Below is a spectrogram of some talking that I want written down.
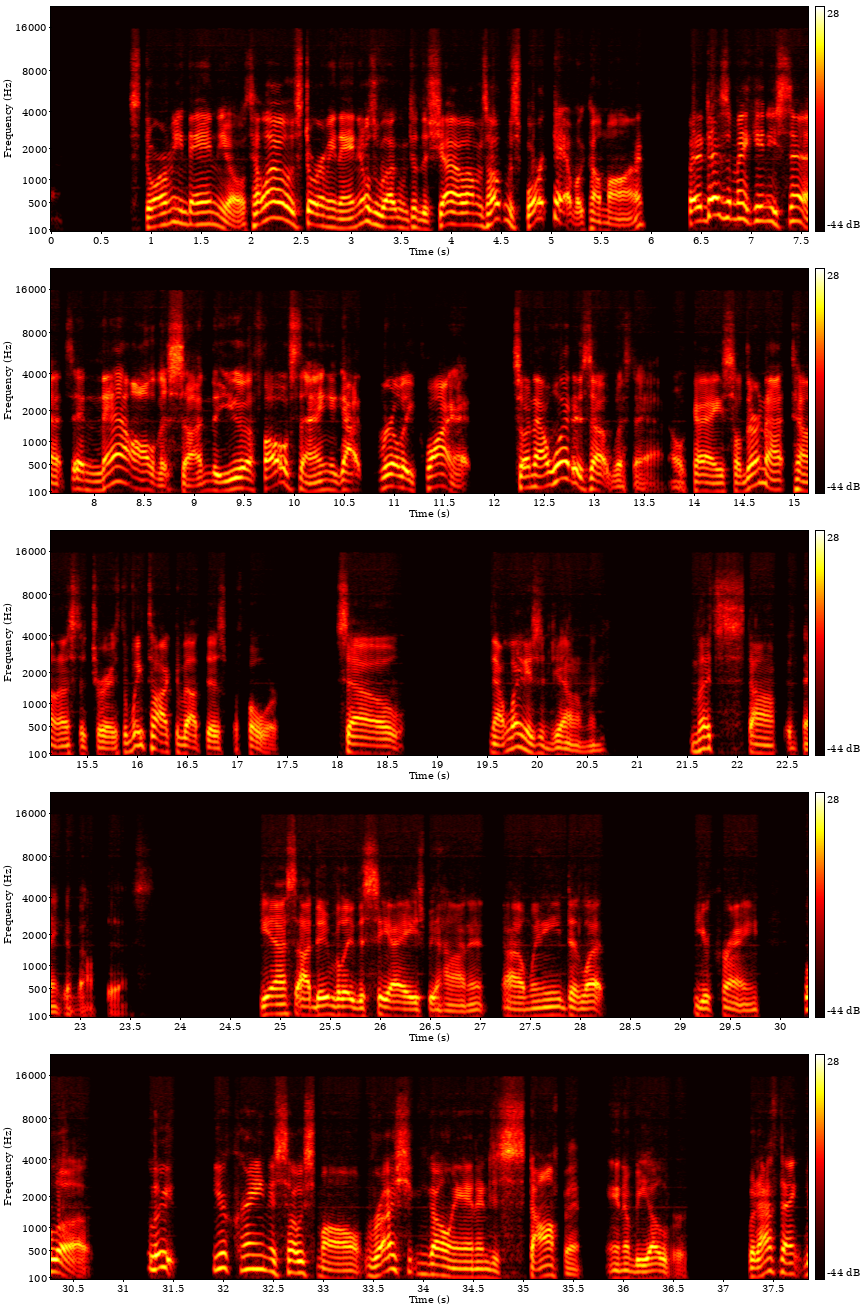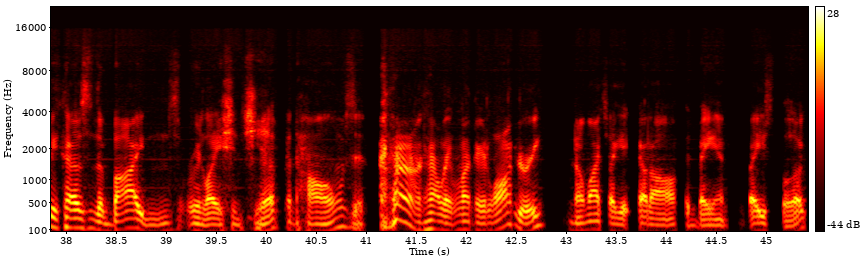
Stormy Daniels. Hello, Stormy Daniels. Welcome to the show. I was hoping Sport Cat would come on, but it doesn't make any sense. And now all of a sudden, the UFO thing it got really quiet. So now, what is up with that? Okay, so they're not telling us the truth, and we talked about this before. So now, ladies and gentlemen, let's stop and think about this. Yes, I do believe the CIA is behind it. Uh, we need to let Ukraine look, look, Ukraine is so small. Russia can go in and just stomp it and it'll be over. But I think because of the Biden's relationship and homes and how they run their laundry, no much I get cut off and banned from Facebook.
